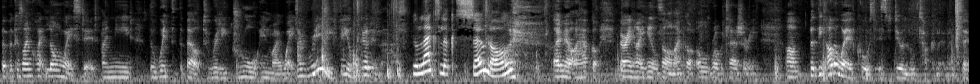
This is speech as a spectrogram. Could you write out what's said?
But because I'm quite long waisted, I need the width of the belt to really draw in my waist. I really feel good in that. Your legs look so long. I know, I have got very high heels on. I've got old Robert Clergerie. Um, but the other way, of course, is to do a little tuck moment. So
